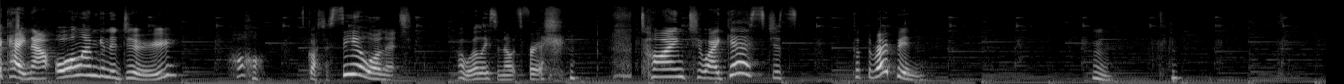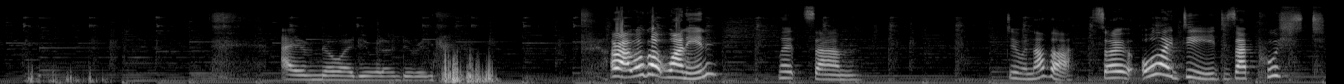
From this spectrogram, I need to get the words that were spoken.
okay, now all I'm to do, oh, it's got a seal on it. Oh, well, at least I know it's fresh. Time to, I guess, just put the rope in. Hmm. I have no idea what I'm doing. All right, well, I've got one in. Let's um, do another. So all I did is I pushed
